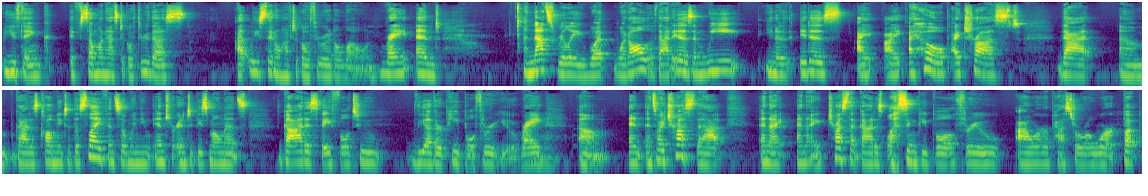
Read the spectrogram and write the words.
you think if someone has to go through this, at least they don't have to go through it alone, right? And and that's really what what all of that is. And we, you know, it is. I I, I hope I trust that um, God has called me to this life, and so when you enter into these moments, God is faithful to the other people through you, right? Mm. Um, and and so I trust that, and I and I trust that God is blessing people through our pastoral work. But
